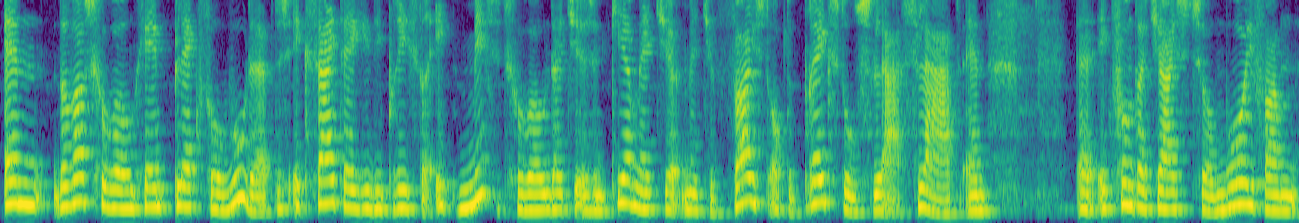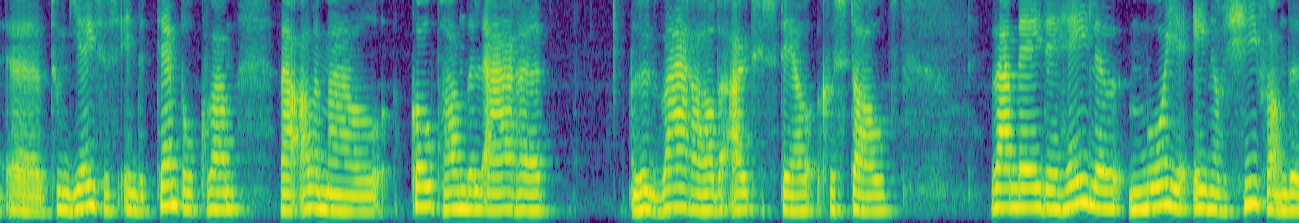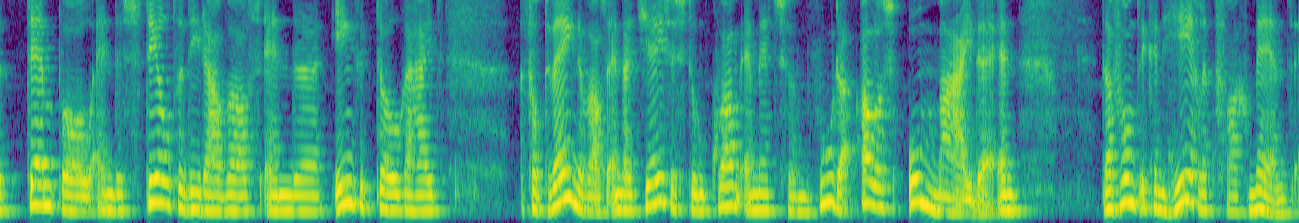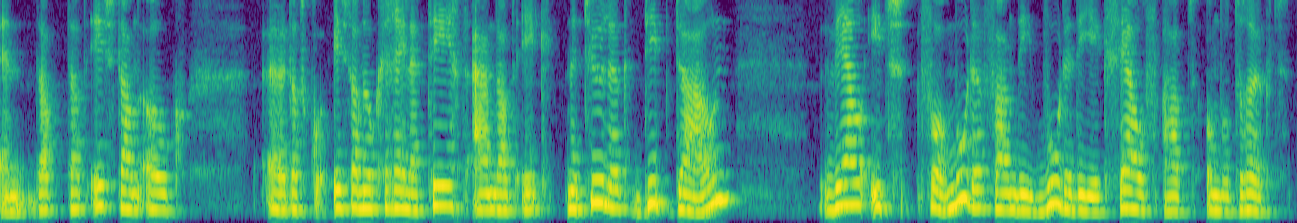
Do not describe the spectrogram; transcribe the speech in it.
En er was gewoon geen plek voor woede. Dus ik zei tegen die priester: Ik mis het gewoon dat je eens een keer met je, met je vuist op de preekstoel sla, slaat. En uh, ik vond dat juist zo mooi van uh, toen Jezus in de tempel kwam, waar allemaal koophandelaren hun waren hadden uitgestald. Waarmee de hele mooie energie van de tempel en de stilte die daar was en de ingetogenheid verdwenen was. En dat Jezus toen kwam en met zijn woede alles ommaaide. En dat vond ik een heerlijk fragment. En dat, dat is dan ook. Uh, dat is dan ook gerelateerd aan dat ik natuurlijk deep down wel iets vermoeden van die woede die ik zelf had onderdrukt.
